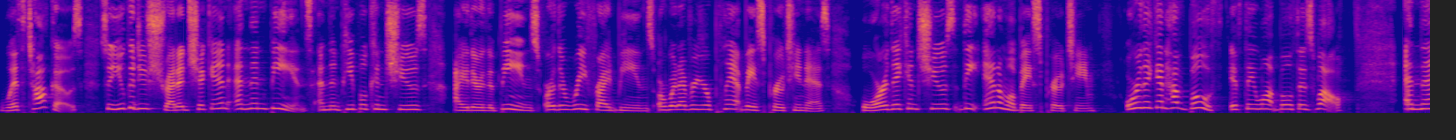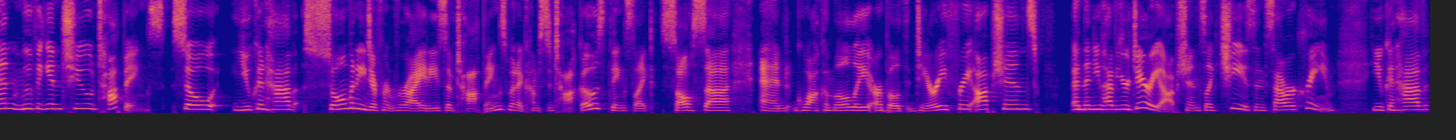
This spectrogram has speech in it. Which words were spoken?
with tacos. So you could do shredded chicken and then beans, and then people can choose either the beans or the refried beans or whatever your plant based protein is, or they can choose the animal based protein, or they can have both if they want both as well. And then moving into toppings. So you can have so many different varieties of toppings when it comes to tacos. Things like salsa and guacamole are both dairy free options. And then you have your dairy options like cheese and sour cream. You can have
